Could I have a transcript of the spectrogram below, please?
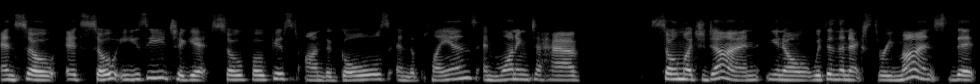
And so it's so easy to get so focused on the goals and the plans and wanting to have so much done, you know, within the next three months that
